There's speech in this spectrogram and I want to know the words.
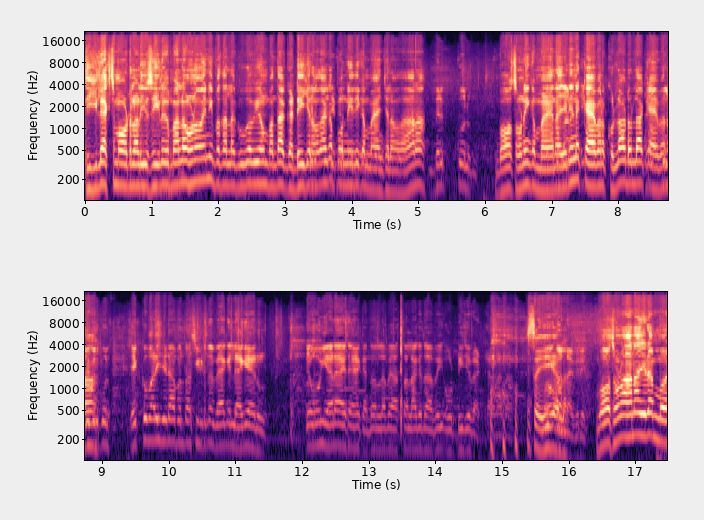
ਡੀਲੈਕਸ ਮਾਡਲ ਵਾਲੀ ਸੀਲ ਮੰਨ ਲਓ ਹੁਣ ਇਹ ਨਹੀਂ ਪਤਾ ਲੱਗੂਗਾ ਵੀ ਹੁਣ ਬੰਦਾ ਗੱਡੀ ਚਲਾਉਂਦਾ ਕਿ ਪੁੰਨੀ ਦੀ ਕਮੈਨ ਚਲਾਉਂਦਾ ਹਨਾ? ਬਿਲਕੁਲ। ਬਹੁਤ ਸੋਹਣੀ ਕਮੈਨ ਆ ਜਿਹੜੀ ਨੇ ਕੈਬਨ ਖੁੱਲਾ ਡੁੱਲਾ ਕੈਬਨ ਆ। ਬਿਲਕੁਲ। ਇੱਕ ਵਾਰੀ ਜਿਹੜਾ ਬੰਦਾ ਸੀਟ ਤੇ ਬਹਿ ਕੇ ਲੈ ਗਿਆ ਇਹਨੂੰ ਤੇ ਉਹੀ ਹੈ ਨਾ ਐ ਕਹਿੰਦਾ ਮਤਲਬ ਐਸ ਲੱਗਦਾ ਬਈ ਓਡੀ 'ਚ ਬੈਠਾ ਮੈਂ ਤਾਂ। ਸਹੀ ਗੱਲ ਆ। ਹੈ ਵੀਰੇ। ਬਹੁਤ ਸੋਹਣਾ ਹਨਾ ਜਿਹੜਾ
